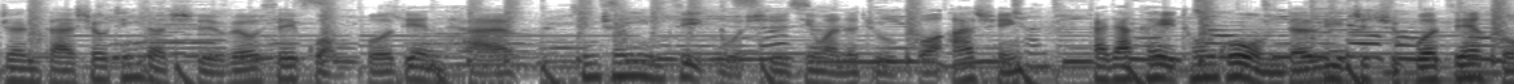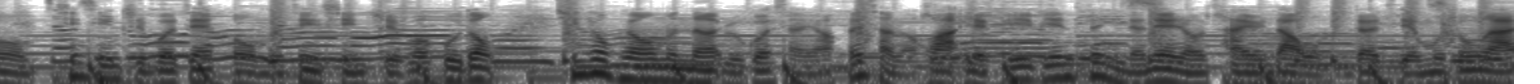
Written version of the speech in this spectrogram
正在收听的是 VOC 广播电台《青春印记》，我是今晚的主播阿寻。大家可以通过我们的荔枝直播间和我们蜻蜓直播间和我们进行直播互动。听众朋友们呢，如果想要分享的话，也可以编辑你的内容参与到我们的节目中来。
